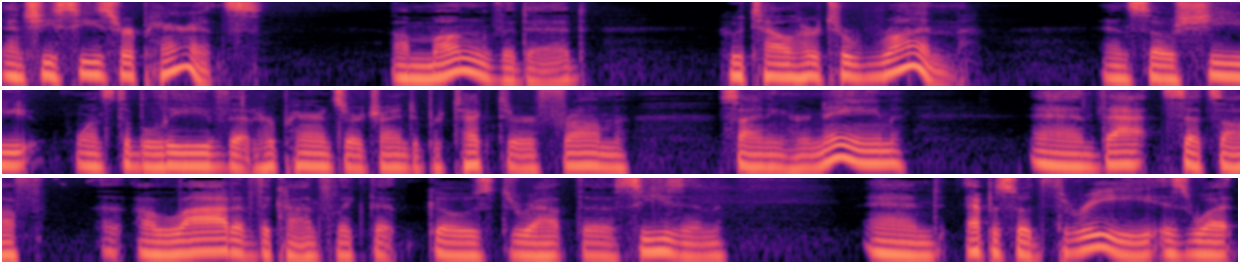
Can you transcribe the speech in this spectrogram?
And she sees her parents among the dead who tell her to run. And so she wants to believe that her parents are trying to protect her from signing her name. And that sets off a lot of the conflict that goes throughout the season. And episode three is what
